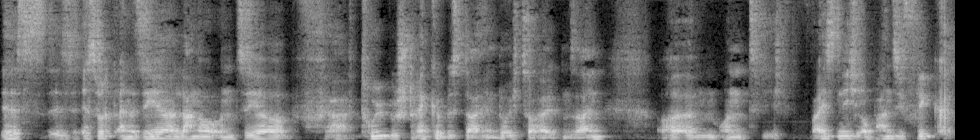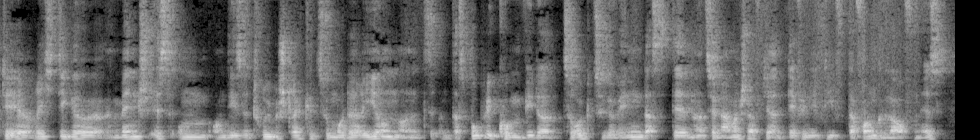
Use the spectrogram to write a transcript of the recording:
es, es, es wird eine sehr lange und sehr ja, trübe Strecke bis dahin durchzuhalten sein. Ähm, und ich weiß nicht, ob Hansi Flick der richtige Mensch ist, um, um diese trübe Strecke zu moderieren und, und das Publikum wieder zurückzugewinnen, das der Nationalmannschaft ja definitiv davongelaufen ist.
